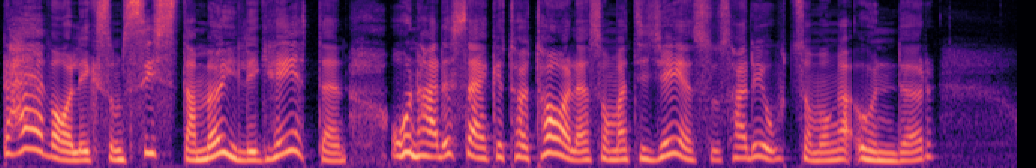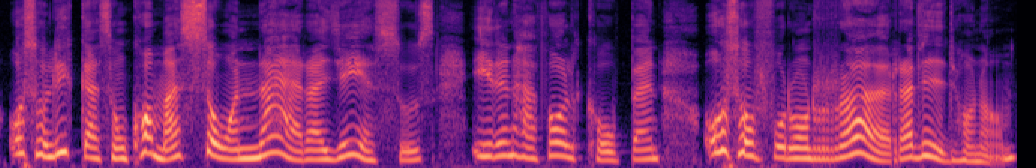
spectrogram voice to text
Det här var liksom sista möjligheten och hon hade säkert hört talas om att Jesus hade gjort så många under. Och så lyckas hon komma så nära Jesus i den här folkhopen och så får hon röra vid honom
